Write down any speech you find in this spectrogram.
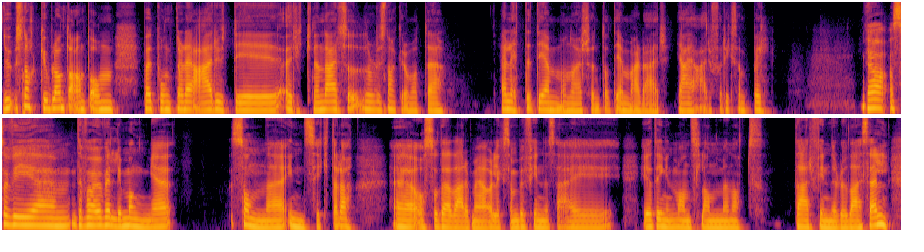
du snakker jo blant annet om på et punkt når det er ute i ørkenen der, så når du snakker om at eh, jeg har lett etter hjemme, og nå har jeg skjønt at hjemme er der jeg er, eksempel. Ja, altså vi eh, Det var jo veldig mange sånne innsikter, da. Eh, også det der med å liksom befinne seg i, et ingenmannsland, men at der finner du deg selv.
